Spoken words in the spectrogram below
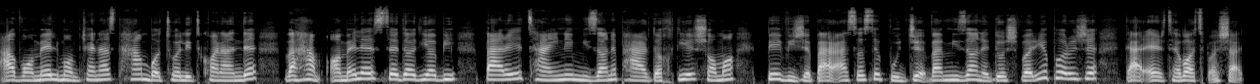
عوامل ممکن است هم با تولید کننده و هم عامل استعدادیابی برای تعیین میزان پرداختی شما به ویژه بر اساس بودجه و میزان دشواری پروژه در ارتباط باشد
